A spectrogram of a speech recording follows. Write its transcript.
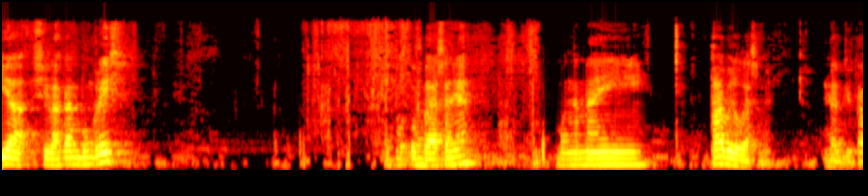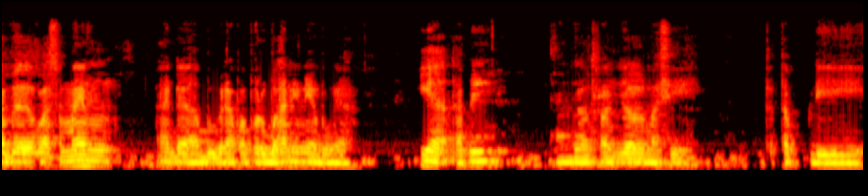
ya silahkan Bung Kris. Untuk pembahasannya mengenai tabel klasmen. Ya di tabel klasemen ada beberapa perubahan ini ya Bung ya. ya Tapi Tronjol masih tetap di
